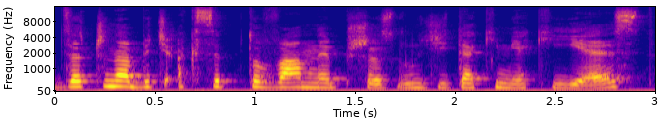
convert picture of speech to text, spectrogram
zaczyna być akceptowany przez ludzi takim, jaki jest,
